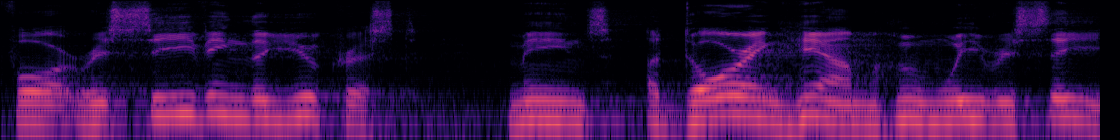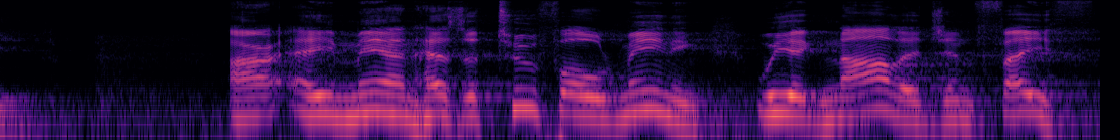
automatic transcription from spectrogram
for receiving the Eucharist means adoring Him whom we receive. Our Amen has a twofold meaning. We acknowledge in faith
